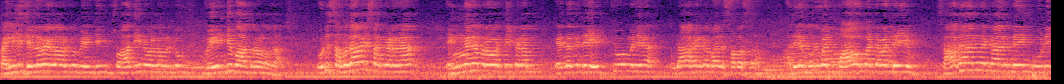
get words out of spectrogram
കയ്യിൽ ചില്ലറയുള്ളവർക്കും വേണ്ടി സ്വാധീനമുള്ളവർക്കും വേണ്ടി മാത്രമുള്ളതാണ്. ഒരു സമുദായ സംഘടന എങ്ങനെ പ്രവർത്തിക്കണം എന്നതിന്റെ ഏറ്റവും വലിയ ഉദാഹരണമാണ് സമസ്ത. അതിലെ മുഴുവൻ പാവപ്പെട്ടവന്റെയും സാധാരണക്കാരന്റെയും കൂടി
